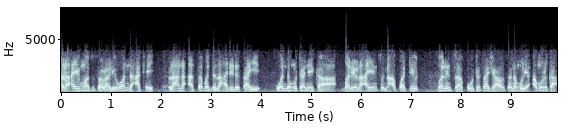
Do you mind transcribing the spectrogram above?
ra'ayin masu saurare wanda aka yi ranar asabar da lahadi da sahi wanda mutane ka barin ra'ayinsu na akwati barin sako ta sashen hausa na murya amurka.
